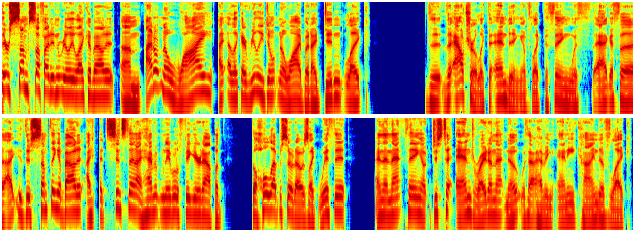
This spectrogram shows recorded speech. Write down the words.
there's some stuff I didn't really like about it. Um, I don't know why. I like. I really don't know why, but I didn't like the the outro, like the ending of like the thing with Agatha. I, there's something about it. I since then I haven't been able to figure it out, but the whole episode I was like with it, and then that thing uh, just to end right on that note without having any kind of like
